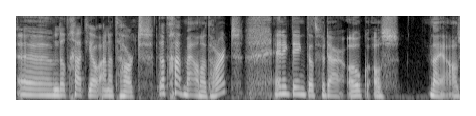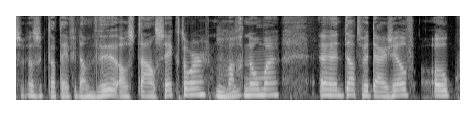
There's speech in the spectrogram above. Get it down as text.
uh, en dat gaat jou aan het hart. Dat gaat mij aan het hart. En ik denk dat we daar ook als nou ja, als, als ik dat even dan we als taalsector mhm. mag noemen, uh, dat we daar zelf ook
